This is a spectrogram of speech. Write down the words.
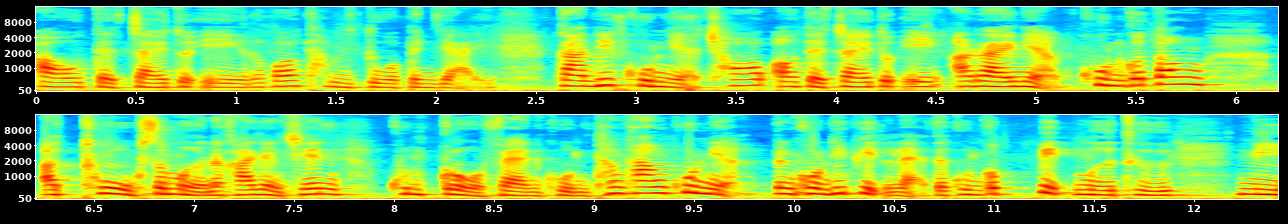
เอาแต่ใจตัวเองแล้วก็ทำตัวเป็นใหญ่ การที่คุณเนี่ยชอบเอาแต่ใจตัวเองอะไรเนี่ยคุณก็ต้องอถูกเสมอนะคะ อย่างเช่น คุณโกรธแฟนคุณทั้งๆ คุณเนี่ยเป็นคนที่ผิดแหละ แต่คุณก็ปิดมือถือหนี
